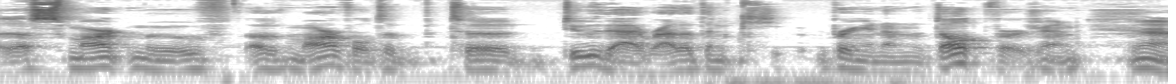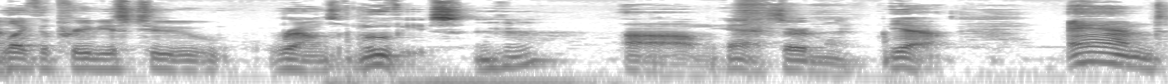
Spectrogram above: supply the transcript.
a smart move of Marvel to to do that rather than bringing an adult version yeah like the previous two rounds of movies. hmm Um, yeah certainly yeah, and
